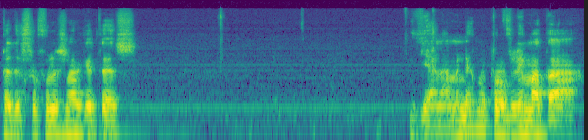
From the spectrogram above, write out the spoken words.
πέντε στροφούλες είναι αρκετές. Για να μην έχουμε προβλήματα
